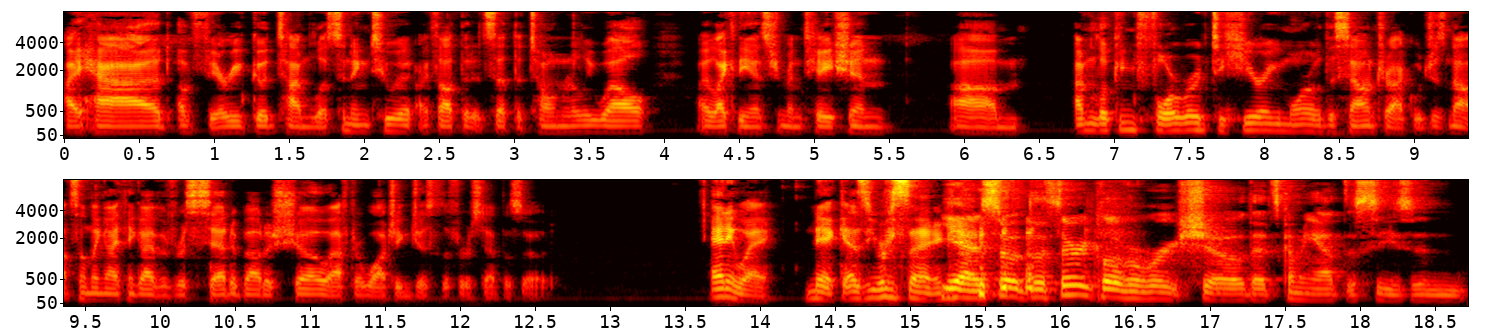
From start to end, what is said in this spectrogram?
I had a very good time listening to it. I thought that it set the tone really well. I like the instrumentation. Um, I'm looking forward to hearing more of the soundtrack, which is not something I think I've ever said about a show after watching just the first episode. Anyway, Nick, as you were saying, yeah. So the third Cloverworks show that's coming out this season,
